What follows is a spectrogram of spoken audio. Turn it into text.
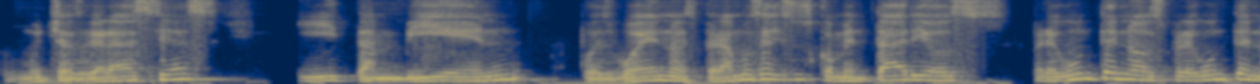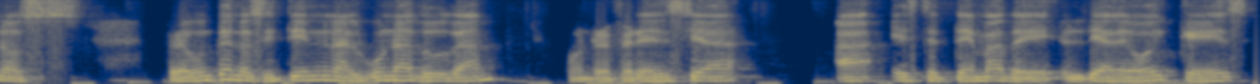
Pues muchas gracias. Y también pues bueno, esperamos ahí sus comentarios. Pregúntenos, pregúntenos, pregúntenos si tienen alguna duda con referencia a este tema del día de hoy, que es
